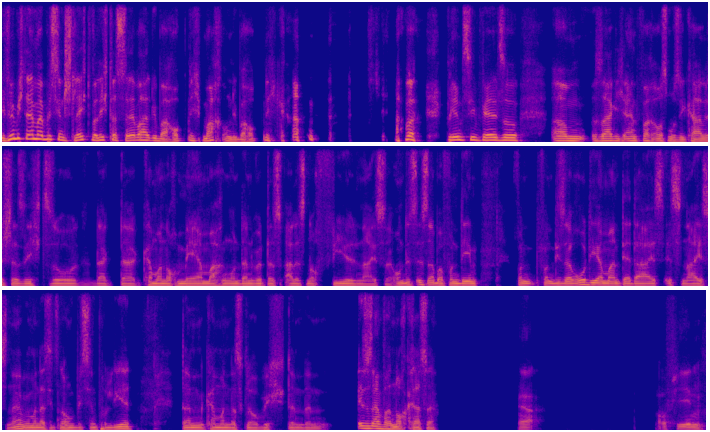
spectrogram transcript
ich fühle mich da immer ein bisschen schlecht, weil ich das selber halt überhaupt nicht mache und überhaupt nicht kann. Aber prinzipiell so ähm, sage ich einfach aus musikalischer Sicht so, da, da kann man noch mehr machen und dann wird das alles noch viel nicer. Und es ist aber von dem, von, von dieser Rohdiamant, der da ist, ist nice. Ne? Wenn man das jetzt noch ein bisschen poliert, dann kann man das, glaube ich, dann, dann ist es einfach noch krasser. Ja. Auf jeden.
